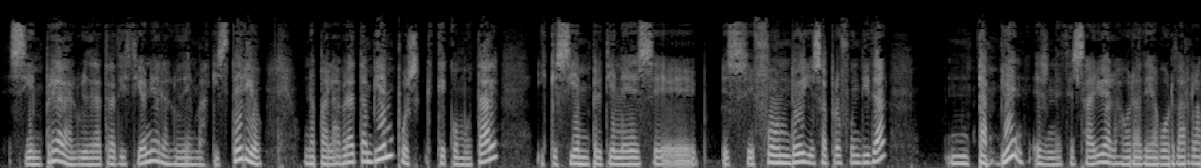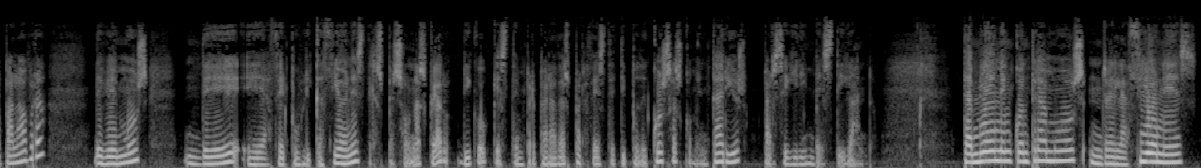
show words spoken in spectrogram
siempre a la luz de la tradición y a la luz del magisterio. Una palabra también, pues, que como tal, y que siempre tiene ese, ese fondo y esa profundidad, también es necesario a la hora de abordar la palabra debemos de eh, hacer publicaciones de las personas, claro, digo que estén preparadas para hacer este tipo de cosas, comentarios, para seguir investigando. También encontramos relaciones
